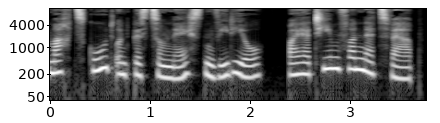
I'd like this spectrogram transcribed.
Macht's gut und bis zum nächsten Video, euer Team von Netzwerb.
